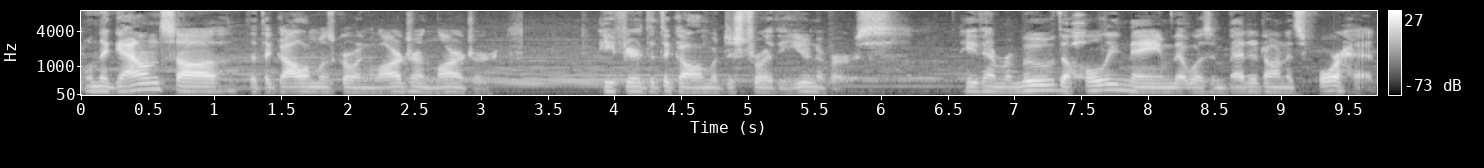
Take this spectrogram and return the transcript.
When the Gaon saw that the golem was growing larger and larger, he feared that the golem would destroy the universe. He then removed the holy name that was embedded on its forehead,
